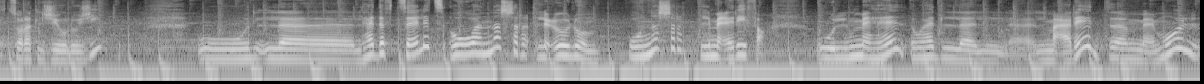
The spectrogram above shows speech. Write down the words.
في التراث الجيولوجي. والهدف الثالث هو نشر العلوم ونشر المعرفة. والمعهد وهذا المعرض معمول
